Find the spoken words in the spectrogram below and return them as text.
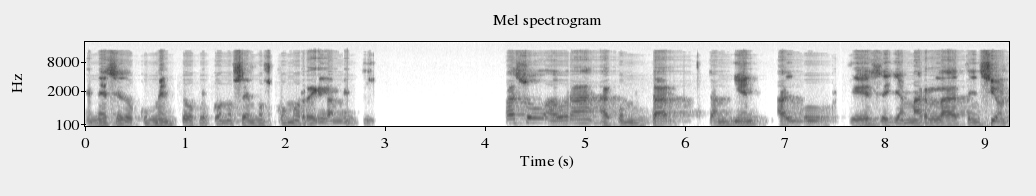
en ese documento que conocemos como reglamento. Paso ahora a comentar también algo que es de llamar la atención.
